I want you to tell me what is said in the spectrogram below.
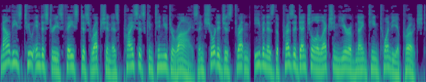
Now these two industries faced disruption as prices continued to rise and shortages threatened, even as the presidential election year of 1920 approached.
